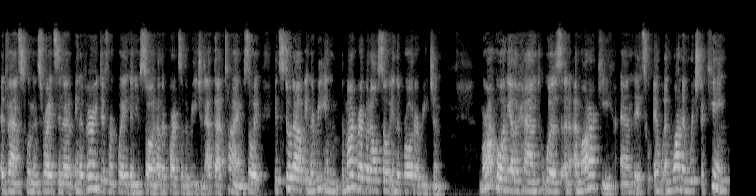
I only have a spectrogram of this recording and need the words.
advanced women's rights in a, in a very different way than you saw in other parts of the region at that time. So it, it stood out in the, re, in the Maghreb, but also in the broader region. Morocco, on the other hand, was an, a monarchy and, it's, and one in which the king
